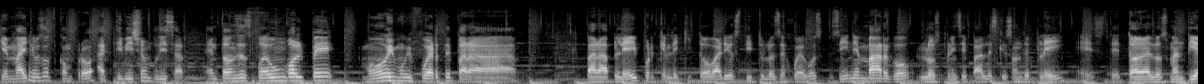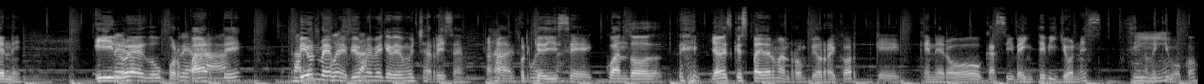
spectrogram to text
que Microsoft compró Activision Blizzard. Entonces fue un golpe muy, muy fuerte para, para Play porque le quitó varios títulos de juegos. Sin embargo, los principales que son de Play, este, todavía los mantiene. Y Pero- luego, por pero, parte, vi un meme, vi un meme que me dio mucha risa. Ajá, porque dice, cuando, ya ves que Spider-Man rompió récord, que generó casi 20 billones, si no me equivoco.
